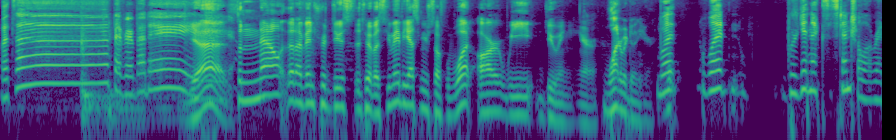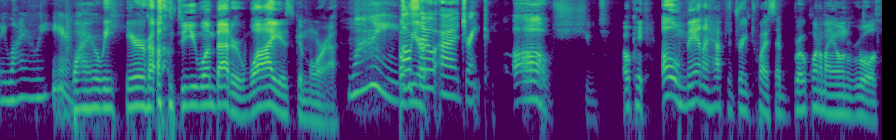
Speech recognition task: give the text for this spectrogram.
What's up, everybody? Yeah. So now that I've introduced the two of us, you may be asking yourself, what are we doing here? What are we doing here? What? What? We're getting existential already. Why are we here? Why are we here? I'll do you one better. Why is Gamora? Why? But we Also, uh, drink. Oh, shoot. Okay. Oh, man, I have to drink twice. I broke one of my own rules.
